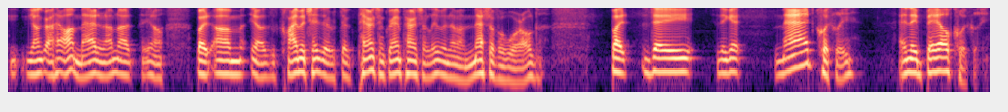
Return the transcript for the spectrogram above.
younger, hell, I'm mad, and I'm not, you know. But um, you know, the climate change. Their, their parents and grandparents are leaving them a mess of a world. But they they get mad quickly, and they bail quickly.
